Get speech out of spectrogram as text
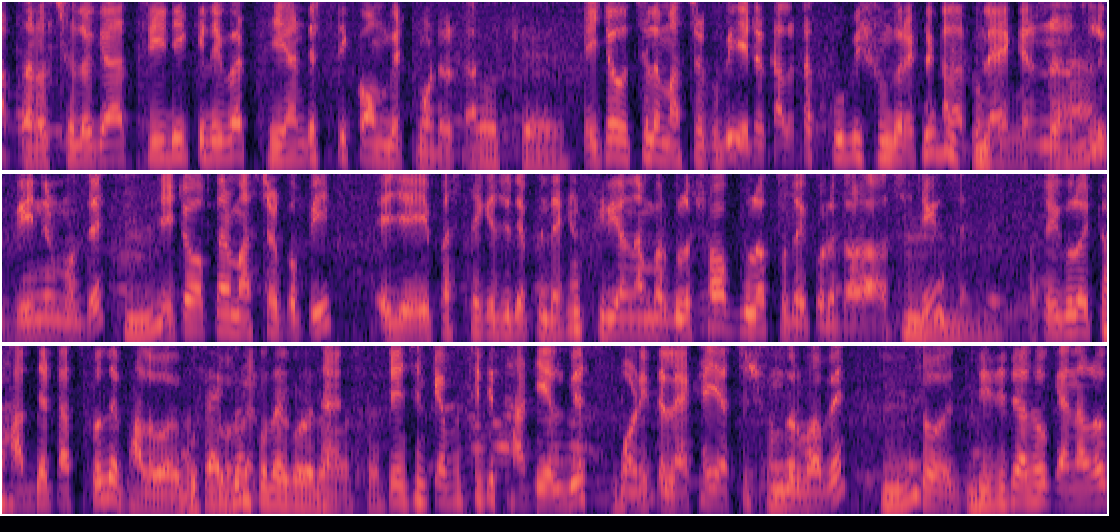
আপনার হচ্ছে লগা three D Calibar three hundred C combat মডেলটা ওকে। এইটা হচ্ছিল মাস্টার কপি এটার কালারটা খুবই সুন্দর একটা কালার ব্ল্যাক এন্ড বলছে, হ্যাঁ। হচ্ছে গ্রিন এর মধ্যে। এটাও আপনার মাস্টার কপি এই যে এই পাশ থেকে যদি আপনি দেখেন সিরিয়াল নাম্বারগুলো সবগুলো খোদাই করে দেওয়া আছে ঠিক আছে? আপনি এগুলো একটু হাত দিয়ে টাচ করলে ভালোভাবে বুঝতে আচ্ছা, একদম পারবেন। খোদাই করে দেওয়া আছে। টেনশন ক্যাপাসিটি থার্টি এলবিএস বডিতে লেখাই আছে সুন্দরভাবে। সো ডিজিটাল হোক অ্যানালগ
